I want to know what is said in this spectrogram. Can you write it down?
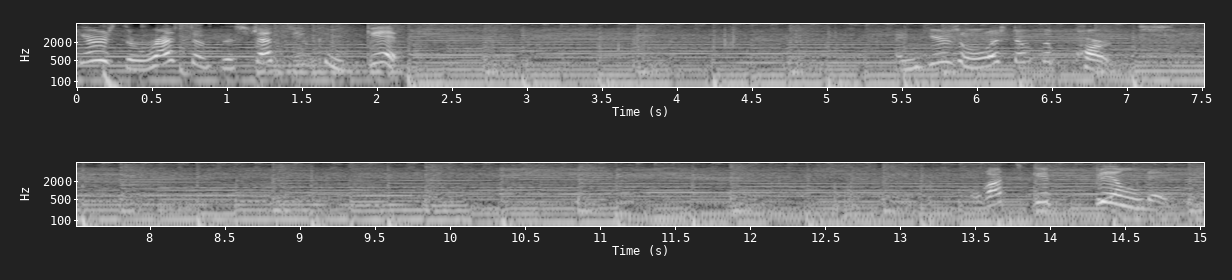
Here's the rest of the sets you can get. And here's a list of the parts. Let's get building.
